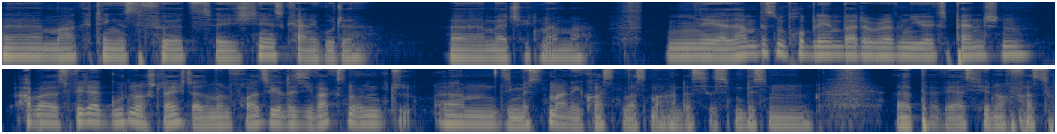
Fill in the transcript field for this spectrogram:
Äh, Marketing ist 40. Nee, ist keine gute äh, Magic Number. Nee, wir haben ein bisschen Problem bei der Revenue Expansion. Aber es ist weder gut noch schlecht. Also man freut sich, dass sie wachsen und ähm, sie müssten mal an den Kosten was machen. Das ist ein bisschen äh, pervers hier noch fast,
